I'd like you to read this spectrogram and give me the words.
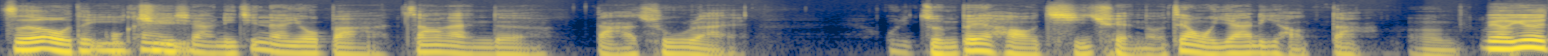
择偶的依据。我看一下，你竟然有把张兰的打出来，哦你准备好齐全哦，这样我压力好大。嗯，没有，因为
